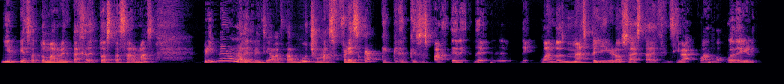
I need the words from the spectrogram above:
y empieza a tomar ventaja de todas estas armas, primero la defensiva va a estar mucho más fresca, que creo que eso es parte de, cuando es más peligrosa esta defensiva, cuando puede ir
